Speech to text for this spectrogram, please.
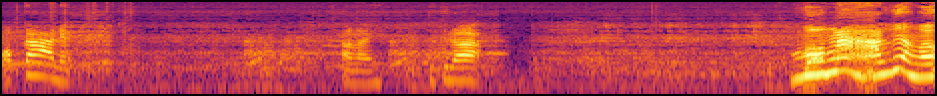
ออกกาเนี่ย อะไรกุจิระมองหน้าหาเรื่องเหรอ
